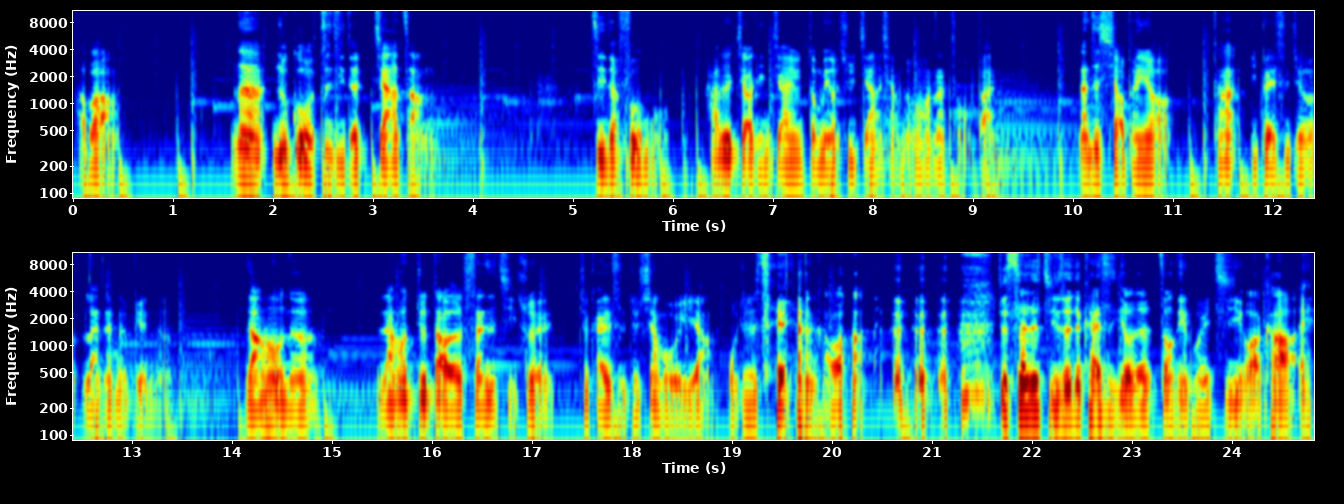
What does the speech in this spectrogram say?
好不好？那如果自己的家长、自己的父母，他对家庭教育都没有去加强的话，那怎么办？那这小朋友他一辈子就烂在那边了。然后呢，然后就到了三十几岁，就开始就像我一样，我就是这样，好不好？就三十几岁就开始有了中年危机，哇靠！哎、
